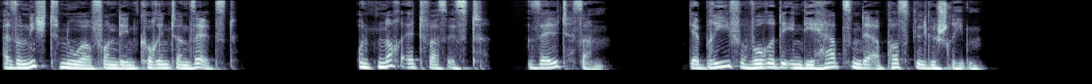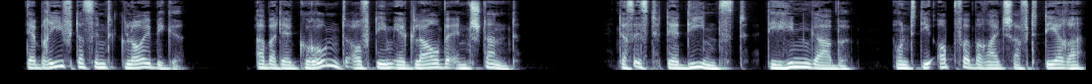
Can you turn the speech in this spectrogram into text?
also nicht nur von den Korinthern selbst. Und noch etwas ist seltsam. Der Brief wurde in die Herzen der Apostel geschrieben. Der Brief, das sind Gläubige, aber der Grund, auf dem ihr Glaube entstand, das ist der Dienst, die Hingabe und die Opferbereitschaft derer,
